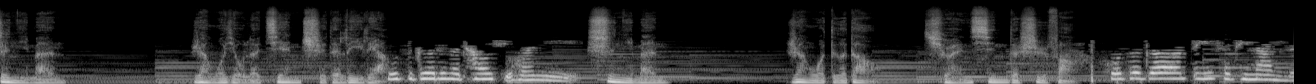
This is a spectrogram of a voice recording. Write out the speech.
是你们让我有了坚持的力量。胡子哥真的超喜欢你。是你们让我得到全新的释放。胡子哥第一次听到你的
